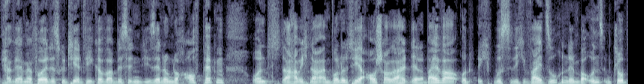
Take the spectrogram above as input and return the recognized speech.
Ja, wir haben ja vorher diskutiert, wie können wir ein bisschen die Sendung noch aufpeppen. Und da habe ich nach einem Volunteer Ausschau gehalten, der dabei war. Und ich musste nicht weit suchen, denn bei uns im Club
